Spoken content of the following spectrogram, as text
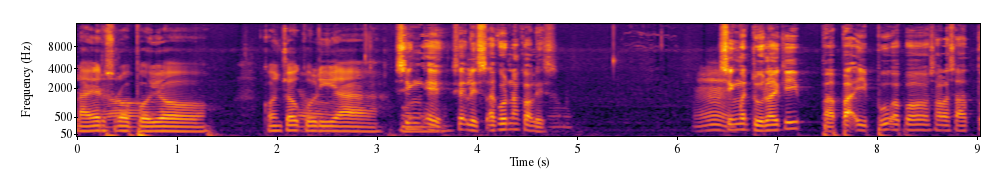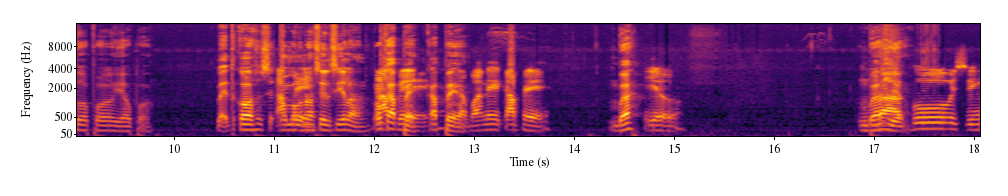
lahir Surabaya. Konco kuliah. Sing eh, sik Lis, aku nakok Lis. Hmm. Sing Madura iki bapak ibu apa salah satu apa ya apa? Lek teko ngomongno silsilah. Oh kabeh, kabeh. ya? Kapane kabeh. Mbah, Iya. mbah ya. Mbakku sing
